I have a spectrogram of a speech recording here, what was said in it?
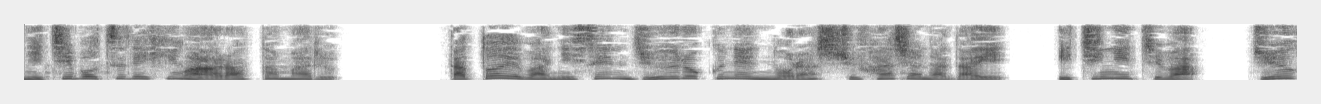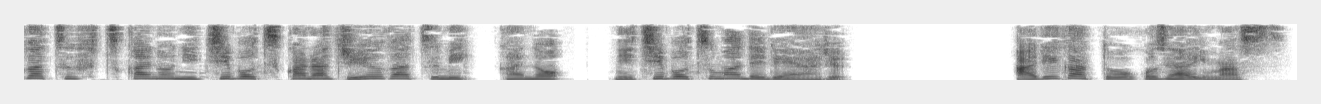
日没で日が改まる。例えば2016年のラッシュハシャナ第1日は10月2日の日没から10月3日の日没までである。ありがとうございます。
